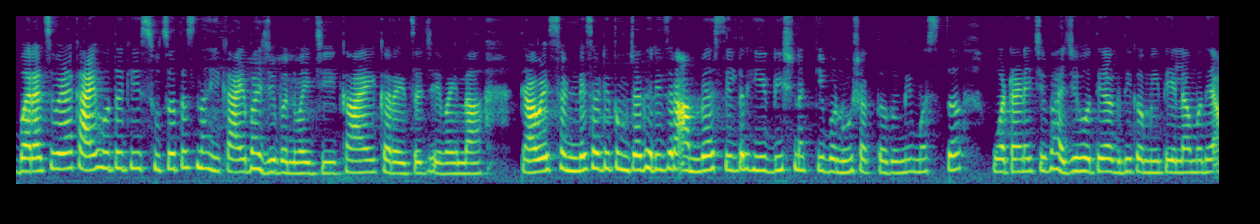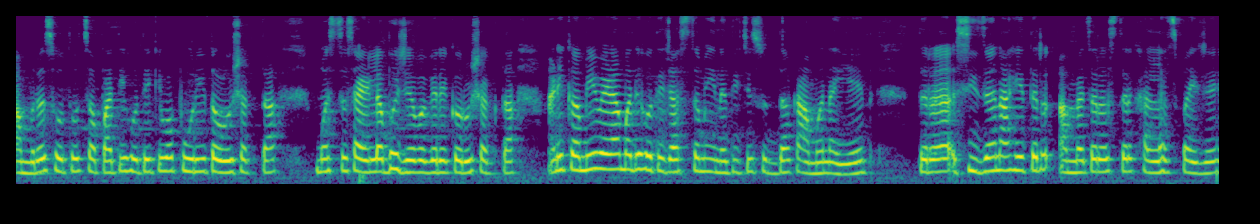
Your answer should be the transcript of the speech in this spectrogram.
बऱ्याच वेळा काय होतं की सुचतच नाही काय भाजी बनवायची काय करायचं जेवायला. त्यावेळेस संडेसाठी तुमच्या घरी जर आंबे असतील तर ही डिश नक्की बनवू शकता तुम्ही. मस्त वाटाण्याची भाजी होते अगदी कमी तेलामध्ये आमरस होतो चपाती होते किंवा पुरी तळू शकता. मस्त साईडला भजे वगैरे करू शकता. आणि कमी वेळामध्ये होते जास्त मेहनतीची सुद्धा कामं नाही आहेत तर सीझन आहे तर आंब्याचा रस तर खाल्लाच पाहिजे.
